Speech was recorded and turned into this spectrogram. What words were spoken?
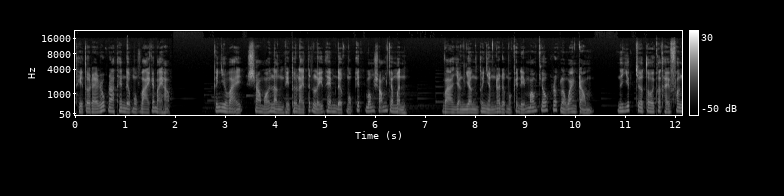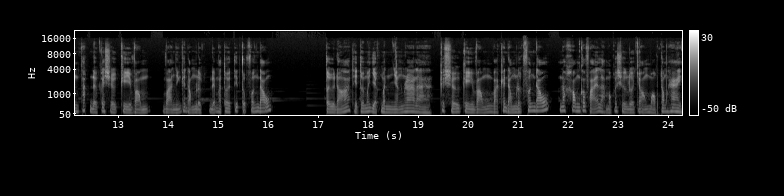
thì tôi lại rút ra thêm được một vài cái bài học. Cứ như vậy, sau mỗi lần thì tôi lại tích lũy thêm được một ít vốn sống cho mình. Và dần dần tôi nhận ra được một cái điểm mấu chốt rất là quan trọng. Nó giúp cho tôi có thể phân tách được cái sự kỳ vọng và những cái động lực để mà tôi tiếp tục phấn đấu từ đó thì tôi mới giật mình nhận ra là cái sự kỳ vọng và cái động lực phấn đấu, nó không có phải là một cái sự lựa chọn một trong hai.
